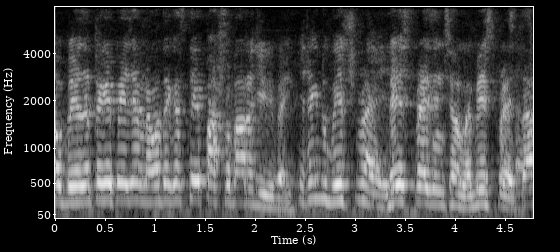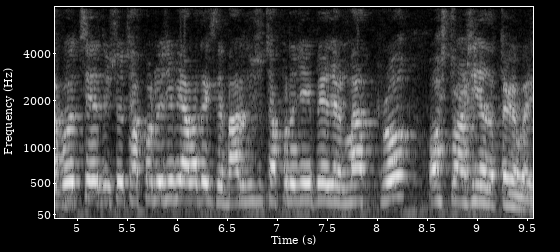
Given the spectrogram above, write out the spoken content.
নব্বই হাজার টাকা পেয়ে যাবেন আমাদের কাছ থেকে পাঁচশো বারো জিবি ভাই। এটা কিন্তু বেস্ট প্রাইস বেস্ট প্রাইস ইনশাল্লাহ বেস্ট প্রাইস তারপর হচ্ছে দুশো ছাপ্পান্ন জিবি আমাদের কাছে বারো দুশো ছাপ্পান্ন জিবি পেয়ে যাবেন মাত্র অষ্টআশি হাজার টাকা ভাই।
